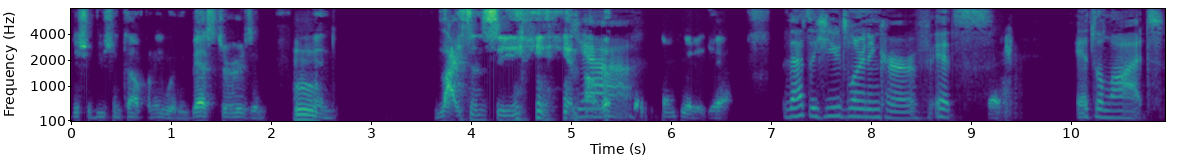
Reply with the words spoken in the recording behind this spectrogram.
distribution company, with investors and, mm. and licensing and yeah. all that. Yeah. That's a huge learning curve. It's, yeah. it's a lot.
